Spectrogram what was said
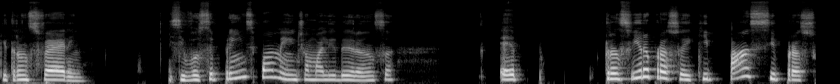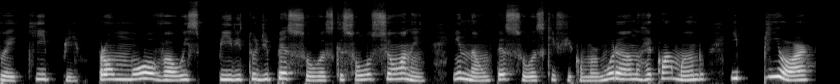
que transferem. Se você principalmente é uma liderança, é transfira para sua equipe, passe para sua equipe, promova o espírito de pessoas que solucionem e não pessoas que ficam murmurando, reclamando e pior,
